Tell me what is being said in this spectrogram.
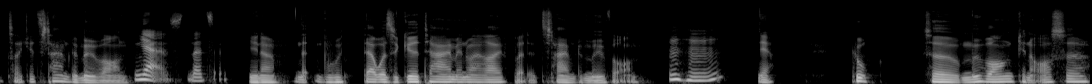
it's like it's time to move on. Yes, that's it. You know, that, w- that was a good time in my life, but it's time to move on. Mm-hmm. Yeah. Cool. So move on can also,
